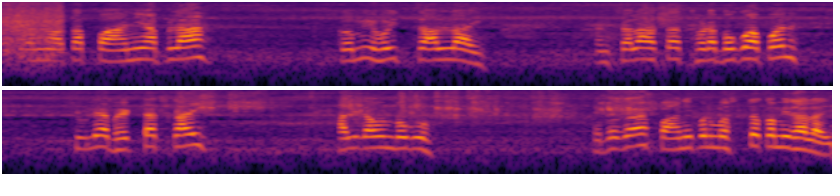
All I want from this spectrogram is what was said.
मित्रांनो आता पाणी आपला कमी होईत चालला आहे आणि चला आता थोडा बघू आपण. शिवल्या भेटतात काय? खाली जाऊन बघू. हे बघा पाणी पण मस्त कमी झालं आहे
